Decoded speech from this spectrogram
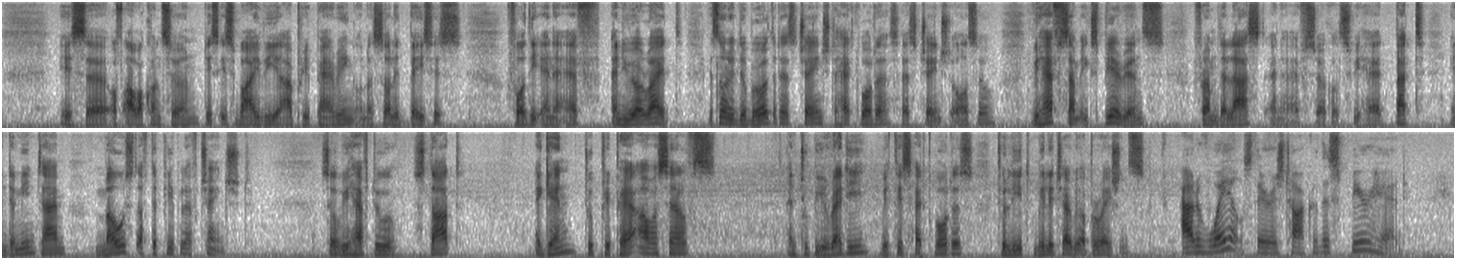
is uh, of our concern. This is why we are preparing on a solid basis for the NRF. And you are right, it's not only the world that has changed, the headquarters has changed also. We have some experience from the last NRF circles we had, but in the meantime, most of the people have changed. So we have to start again to prepare ourselves and to be ready with this headquarters to lead military operations. Out of Wales, there is talk of the spearhead.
